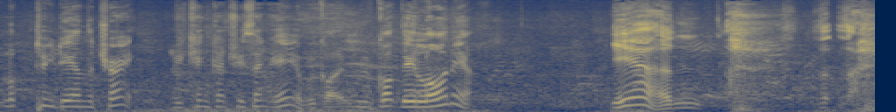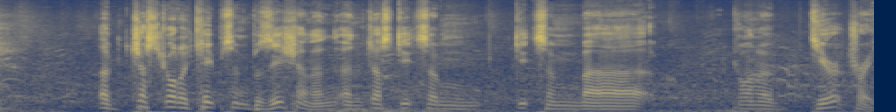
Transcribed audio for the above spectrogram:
look to down the track? We King Country think, yeah, we've got we've got their line out. Yeah, and they've just got to keep some position and, and just get some get some uh, kind of territory.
